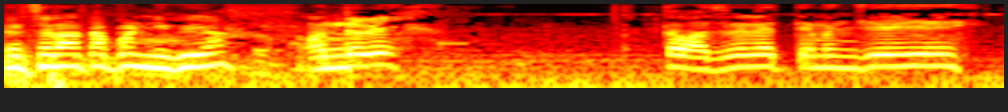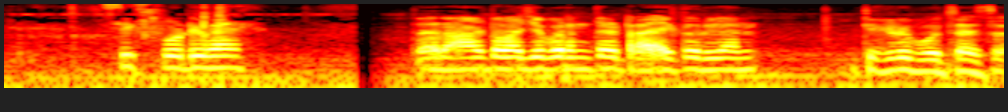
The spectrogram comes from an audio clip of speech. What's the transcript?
तर चला आता आपण निघूया. ऑन द वे तर वाजलेले आहेत ते म्हणजे सिक्स फोर्टी फाय तर आठ वाजेपर्यंत ट्राय करूया तिकडे पोचायचं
